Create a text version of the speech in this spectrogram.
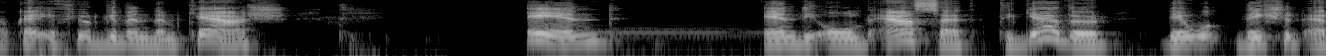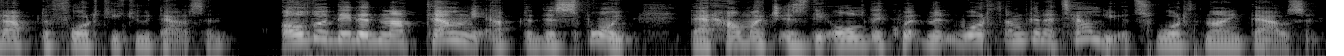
okay, if you're giving them cash and and the old asset together, they will they should add up to 42,000. Although they did not tell me up to this point that how much is the old equipment worth, I'm going to tell you it's worth 9,000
